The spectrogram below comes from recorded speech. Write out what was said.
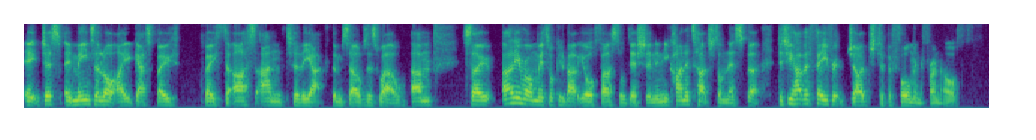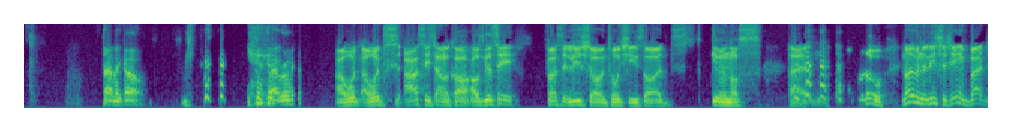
it just it means a lot, I guess, both both to us and to the act themselves as well. Um, so earlier on, we were talking about your first audition, and you kind of touched on this. But did you have a favorite judge to perform in front of? Simon Cowell. I would, I would, I would say Simon Cowell. I was gonna say first Alicia until she started giving us like no, not even Alicia. She ain't bad.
